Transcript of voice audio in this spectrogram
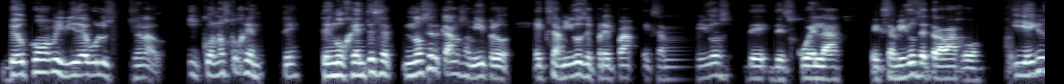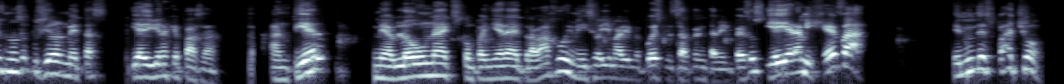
veo cómo mi vida ha evolucionado y conozco gente, tengo gente no cercanos a mí, pero ex amigos de prepa, ex amigos de, de escuela, ex amigos de trabajo, y ellos no se pusieron metas y adivina qué pasa. Antier me habló una ex compañera de trabajo y me dice, oye Mario, ¿me puedes prestar 30 mil pesos? Y ella era mi jefa en un despacho.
